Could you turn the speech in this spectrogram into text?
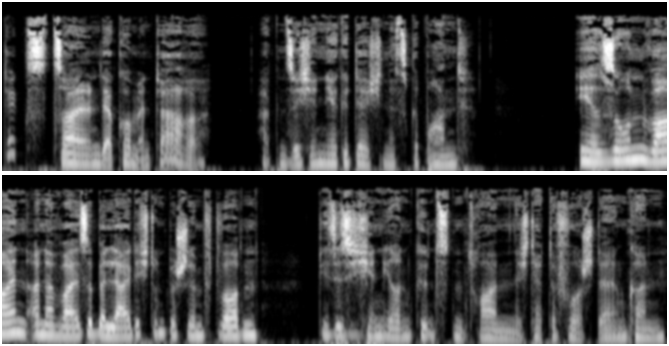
Textzeilen der Kommentare hatten sich in ihr Gedächtnis gebrannt. Ihr Sohn war in einer Weise beleidigt und beschimpft worden, die sie sich in ihren kühnsten Träumen nicht hätte vorstellen können.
